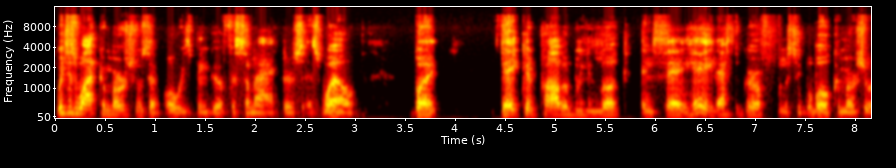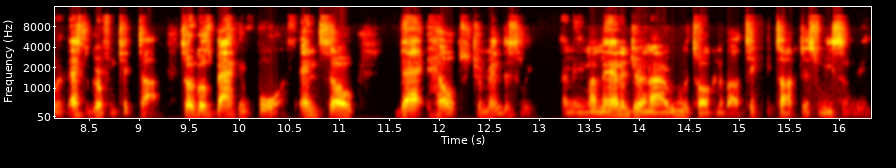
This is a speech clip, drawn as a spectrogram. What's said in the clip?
which is why commercials have always been good for some actors as well. But they could probably look and say hey that's the girl from the super bowl commercial. That's the girl from tiktok. So it goes back and forth. And so that helps tremendously i mean my manager and i we were talking about tiktok just recently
